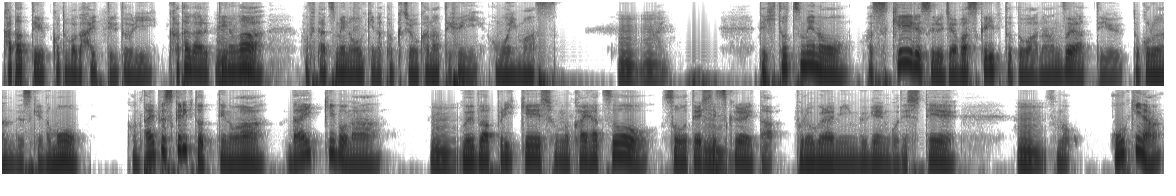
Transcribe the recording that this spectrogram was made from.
型っていう言葉が入っている通り、型があるっていうのうんうんが、2つ目の大きな特徴かなというふうに思います。うんうん。で、一つ目の、スケールする JavaScript とは何ぞやっていうところなんですけれども、このタイプスクリプトっていうのは、大規模なうん。ウェブアプリケーションの開発を想定して作られたプログラミング言語でして、うん。その大きな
